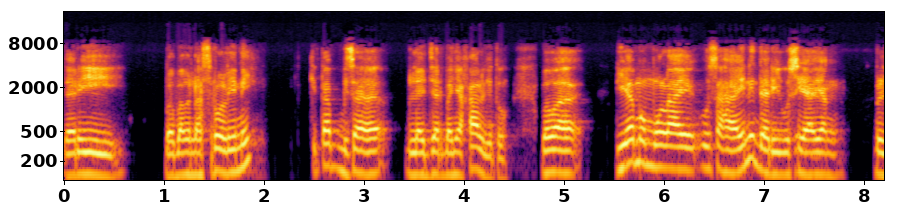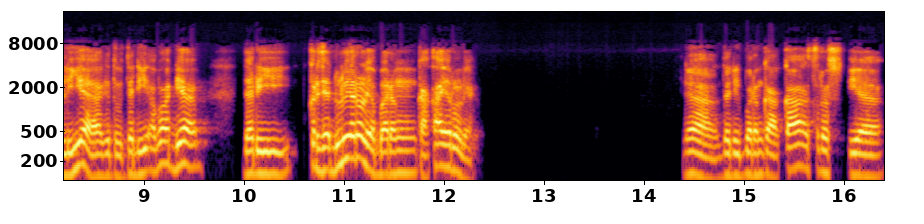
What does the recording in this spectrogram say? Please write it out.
dari Babang Nasrul ini kita bisa belajar banyak hal gitu. Bahwa dia memulai usaha ini dari usia Iya. yang belia gitu. Jadi apa dia dari kerja dulu ya Rul ya bareng kakak ya Rul ya. Nah, dari bareng kakak terus dia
